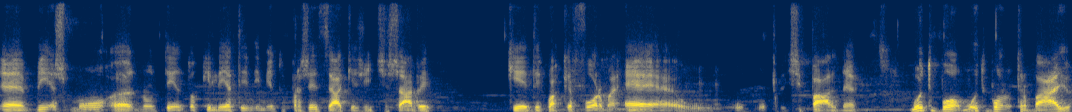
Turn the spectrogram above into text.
é, mesmo uh, não tendo aquele atendimento presencial, que a gente sabe que, de qualquer forma, é o, o, o principal, né. Muito bom, muito bom o trabalho.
